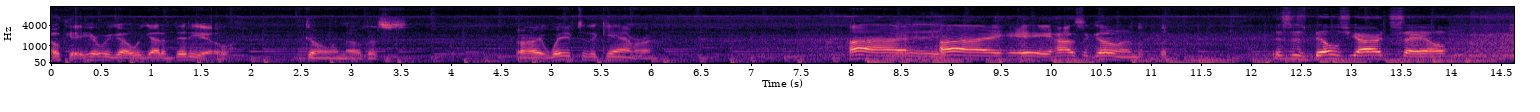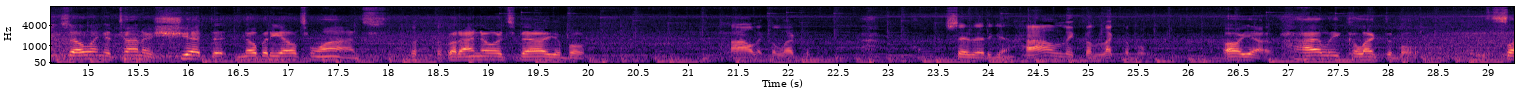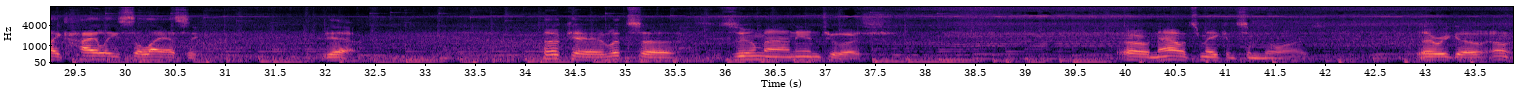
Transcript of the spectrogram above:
Okay, here we go. We got a video going of us. All right, wave to the camera. Hi, Hey. hi, hey, how's it going? This is Bill's yard sale, selling a ton of shit that nobody else wants, but I know it's valuable. Highly collectible. Say that again. Highly collectible. Oh yeah, highly collectible. It's like Haile Selassie. Yeah. Okay, let's uh, zoom on into us. Oh, now it's making some noise. There we go. Oh,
